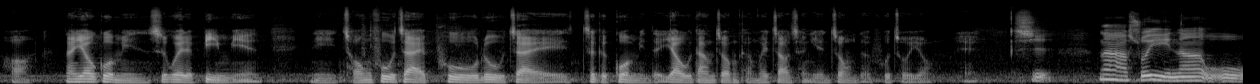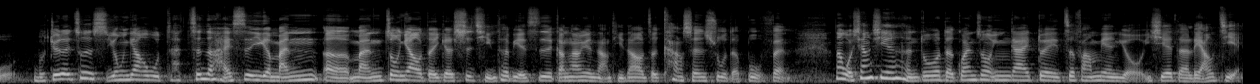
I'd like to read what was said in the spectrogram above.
好，那药物过敏是为了避免你重复在铺路在这个过敏的药物当中，可能会造成严重的副作用。是。那所以呢，我我觉得这使用药物，它真的还是一个蛮呃蛮重要的一个事情，特别是刚刚院长提到这抗生素的部分。那我相信很多的观众应该对这方面有一些的了解。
